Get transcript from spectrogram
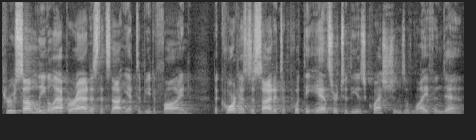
Through some legal apparatus that's not yet to be defined, the court has decided to put the answer to these questions of life and death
